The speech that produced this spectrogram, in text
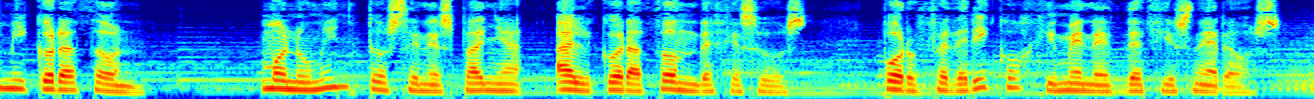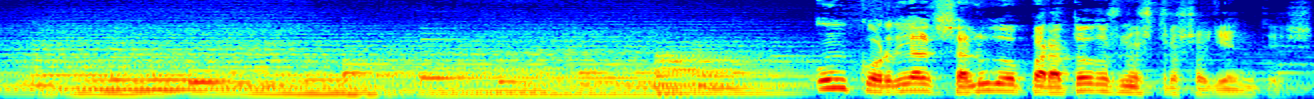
mi corazón. Monumentos en España al corazón de Jesús, por Federico Jiménez de Cisneros. Un cordial saludo para todos nuestros oyentes.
